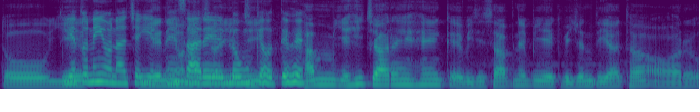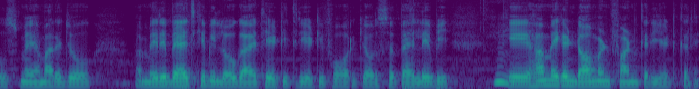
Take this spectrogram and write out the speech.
تو یہ تو نہیں ہونا چاہیے اتنے سارے لوگوں جی، کے ہوتے ہوئے ہم یہی چاہ رہے ہیں کہ وی سی صاحب نے بھی ایک ویژن دیا تھا اور اس میں ہمارے جو میرے بیچ کے بھی لوگ آئے تھے ایٹی تھری ایٹی فور کے اور اس سے پہلے بھی کہ ہم ایک انڈومنٹ فنڈ کریٹ کریں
